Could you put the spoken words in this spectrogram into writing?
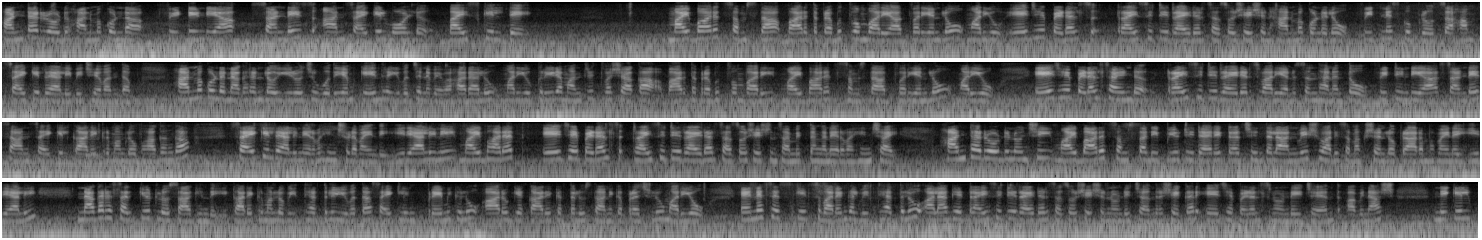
Hunter road Hanumakonda fit India Sundays on cycle world bicycle day. My Bharat సంస్థ భారత ప్రభుత్వం వారి ఆధ్వర్యంలో మరియు AJ pedals tri city riders association హన్మకొండలో ఫిట్నెస్కు ప్రోత్సాహం సైకిల్ ర్యాలీ విజయవంతం. హన్మకొండ నగరంలో ఈరోజు ఉదయం కేంద్ర యువజన వ్యవహారాలు మరియు క్రీడా మంత్రిత్వ శాఖ భారత ప్రభుత్వం వారి మై భారత్ సంస్థ ఆధ్వర్యంలో మరియు AJ pedals and tri city riders వారి అనుసంధానంతో fit India Sunday San cycle కార్యక్రమంలో భాగంగా సైకిల్ ర్యాలీ నిర్వహించడమైంది. ఈ ర్యాలీని my Bharat AJ pedals tri city riders association సంయుక్తంగా నిర్వహించాయి. హంటర్ రోడ్డు నుంచి మై భారత్ సంస్థ డిప్యూటీ డైరెక్టర్ చింతల అన్వేష్ వారి సమక్షంలో ప్రారంభమైన ఈ ర్యాలీ నగర సర్క్యూట్లో సాగింది. ఈ కార్యక్రమంలో విద్యార్థులు యువత సైక్లింగ్ ప్రేమికులు ఆరోగ్య కార్యకర్తలు స్థానిక ప్రజలు మరియు ఎన్ఎస్ఎస్ కిడ్స్ వరంగల్ విద్యార్థులు అలాగే ట్రై సిటీ రైడర్స్ అసోసియేషన్ నుండి చంద్రశేఖర్ ఏజే పెడల్స్ నుండి జయంత్ అవినాష్ నిఖిల్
